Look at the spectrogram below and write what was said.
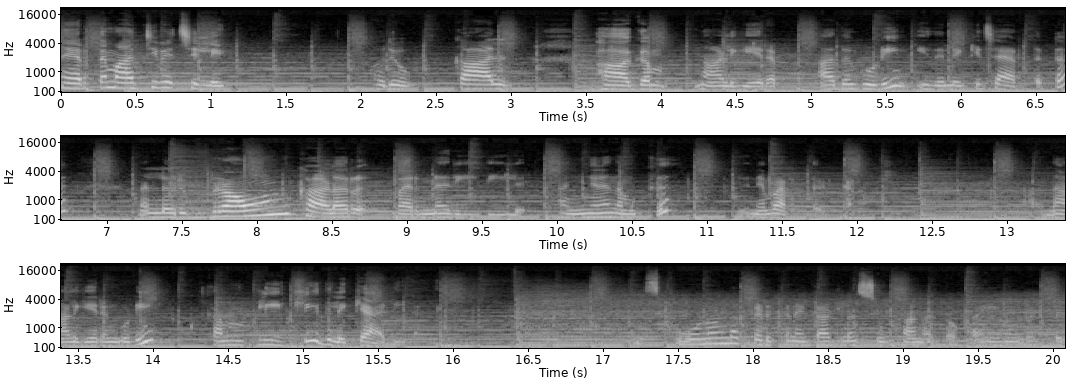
നേരത്തെ മാറ്റി വെച്ചില്ലേ? ഒരു കാൽ ഭാഗം നാളികേരം. അതുകൂടി ഇതിലേക്ക് ചേർത്തിട്ട് നല്ലൊരു ബ്രൗൺ കളർ വരുന്ന രീതിയിൽ അങ്ങനെ നമുക്ക് ഇതിനെ വറുത്തെടുക്കണം. നാളികേരം കൂടി കംപ്ലീറ്റ്ലി ഇതിലേക്ക് ആഡ് ചെയ്യാം. സ്പൂൺ കൊണ്ടൊക്കെ എടുക്കണേക്കാട്ടിലും സുഖമാണ് കേട്ടോ കൈ കൊണ്ടിട്ട്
